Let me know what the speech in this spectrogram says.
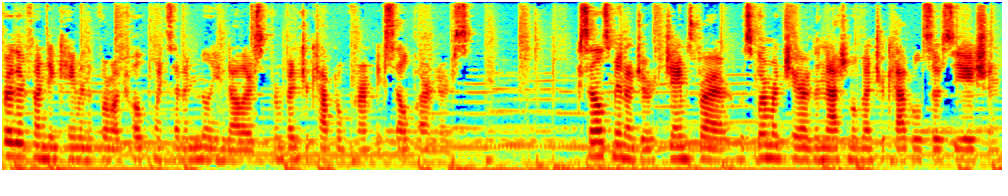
Further funding came in the form of $12.7 million from venture capital firm Accel Partners. Accel's manager, James Breyer, was former chair of the National Venture Capital Association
